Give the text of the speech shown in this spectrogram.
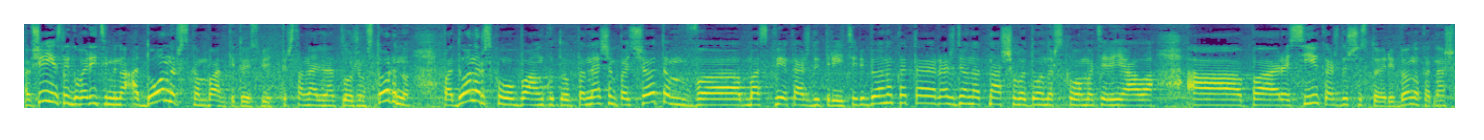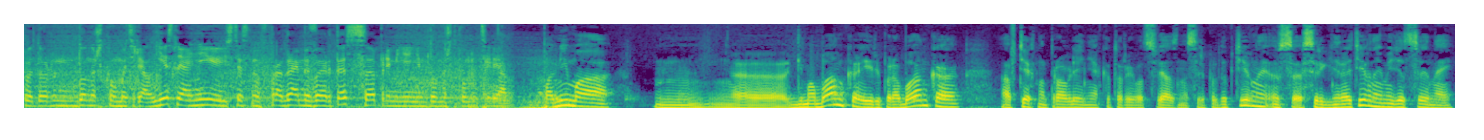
Вообще, если говорить именно о донорском банке, то есть персонально отложим в сторону, по донорскому банку, то по нашим подсчетам в Москве каждый третий ребенок это рожден от нашего донорского материала, а по России каждый шестой ребенок от нашего донорского материала, если они, естественно, в программе ВРТ с применением донорского материала. Помимо э, гемобанка и репробанка, а в тех направлениях, которые вот связаны с репродуктивной, с, с регенеративной медициной,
